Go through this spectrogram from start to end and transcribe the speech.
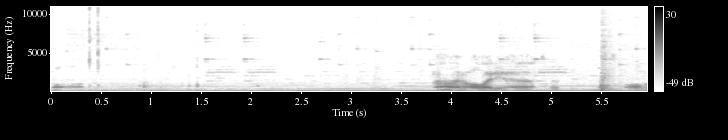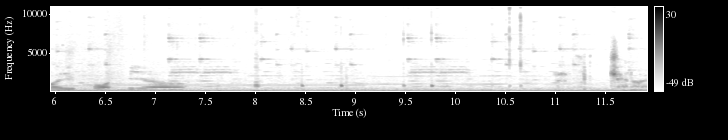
one. Ah, I already have it. It's already bought here. Can I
